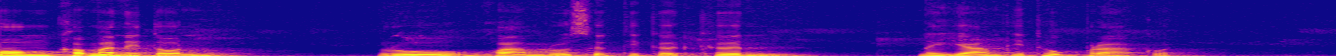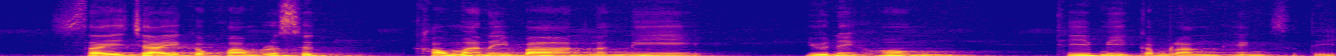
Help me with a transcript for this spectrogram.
มองเข้ามาในตน รู้ความรู้สึกที่เกิดขึ้น ในยามที่ทุกข์ปรากฏ ใส่ใจกับความรู้สึกเข้ามาในบ้านหลังนี้ อยู่ในห้องที่มีกำลังแห่งสติ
